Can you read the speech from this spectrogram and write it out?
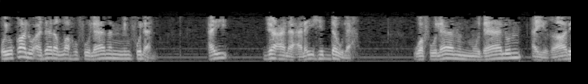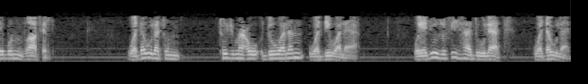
ويقال أدال الله فلانا من فلان أي جعل عليه الدولة. وفلان مدال أي غالب ظافر ودولة تجمع دولا ودولا. ويجوز فيها دولات. ودولات.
